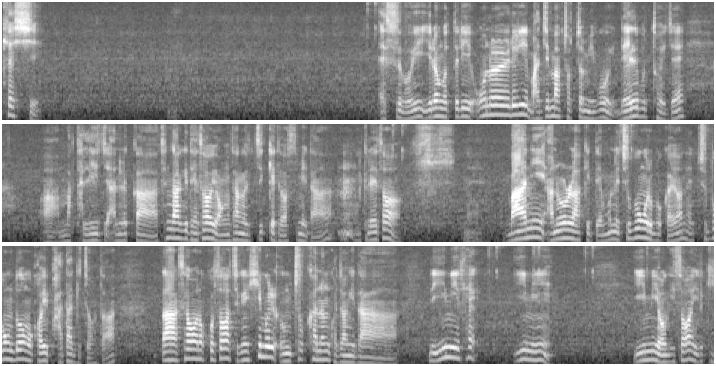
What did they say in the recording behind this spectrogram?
캐시 SV 이런 것들이 오늘이 마지막 저점이고 내일부터 이제 아, 막 달리지 않을까 생각이 돼서 영상을 찍게 되었습니다. 그래서 네, 많이 안 올랐기 때문에 주봉으로 볼까요? 네, 주봉도 뭐 거의 바닥이죠. 다. 딱 세워놓고서 지금 힘을 응축하는 과정이다. 근데 이미 세, 이미 이미 여기서 이렇게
